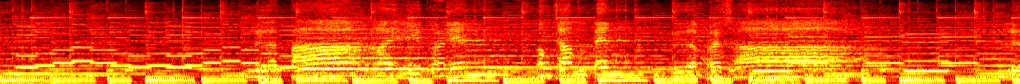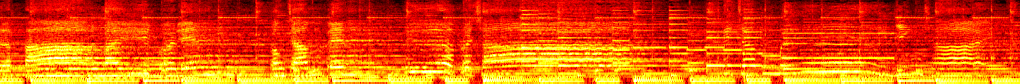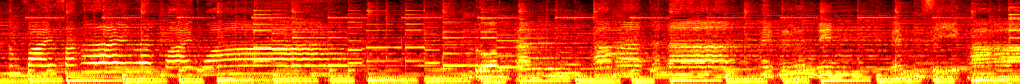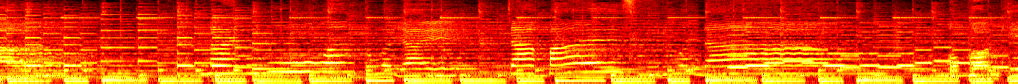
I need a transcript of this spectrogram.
เลือดตาไหลประเด็น ต้องจำเป็นเพื่อประชา เลือดตาไหลประเด็น ต้องจำเป็น พื่อประชา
